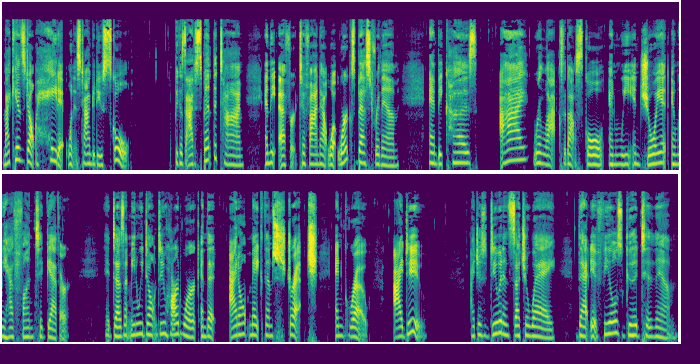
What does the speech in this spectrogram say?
my kids don't hate it when it's time to do school because I've spent the time and the effort to find out what works best for them. And because I relax about school and we enjoy it and we have fun together. It doesn't mean we don't do hard work and that I don't make them stretch and grow. I do. I just do it in such a way that it feels good to them.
